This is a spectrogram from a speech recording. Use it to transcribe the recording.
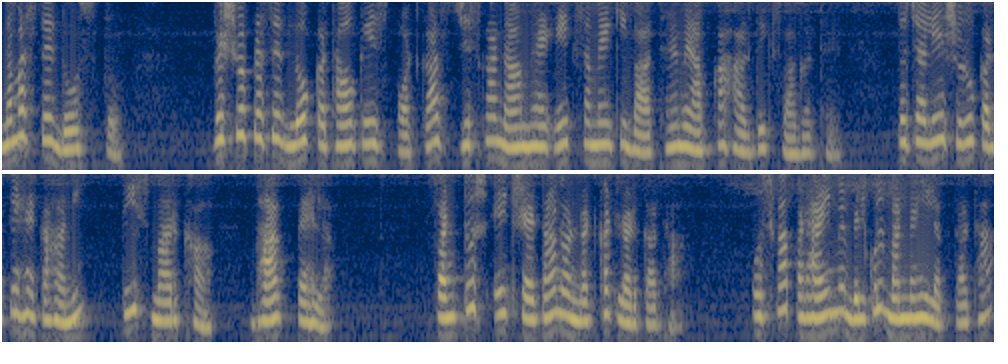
नमस्ते दोस्तों। विश्व प्रसिद्ध लोक कथाओं के इस पॉडकास्ट जिसका नाम है एक समय की बात है, मैं आपका हार्दिक स्वागत है। तो चलिए शुरू करते हैं कहानी, तीस मार खां, भाग पहला। फंटुश एक शैतान और नटखट लड़का था। उसका पढ़ाई में बिल्कुल मन नहीं लगता था।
